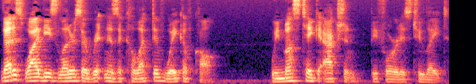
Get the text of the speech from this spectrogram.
That is why these letters are written as a collective wake up call. We must take action before it is too late.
